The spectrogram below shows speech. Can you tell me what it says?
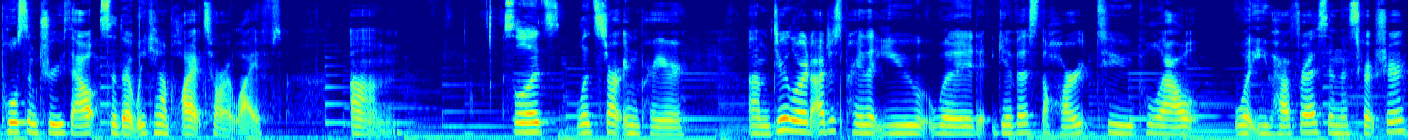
pull some truth out so that we can apply it to our lives. Um, so let's let's start in prayer. Um, dear Lord, I just pray that you would give us the heart to pull out what you have for us in the scripture.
